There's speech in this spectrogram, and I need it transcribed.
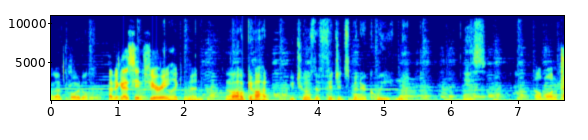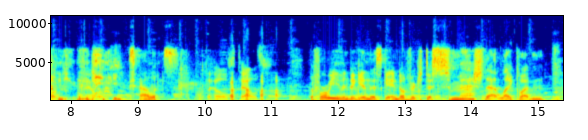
I love turtles. Have you guys seen Fury? I like men. Oh god, you chose the fidget spinner queen. Yes. Oh, motherfucker. Talos. You Talus. What the hell is Talos? Before we even begin this game, don't forget to smash that like button.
